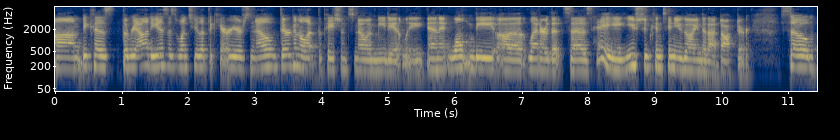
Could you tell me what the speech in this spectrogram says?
um, because the reality is is once you let the carriers know they're going to let the patients know immediately. And it won't be a letter that says hey you should continue going to that doctor. So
